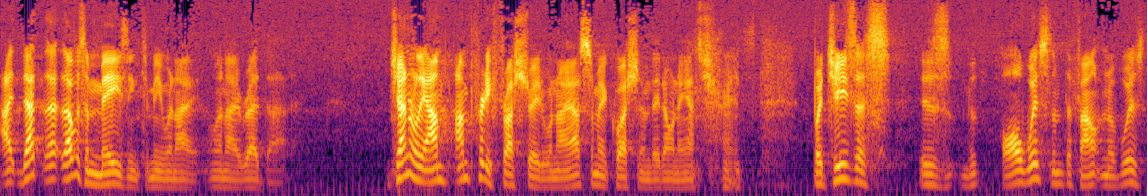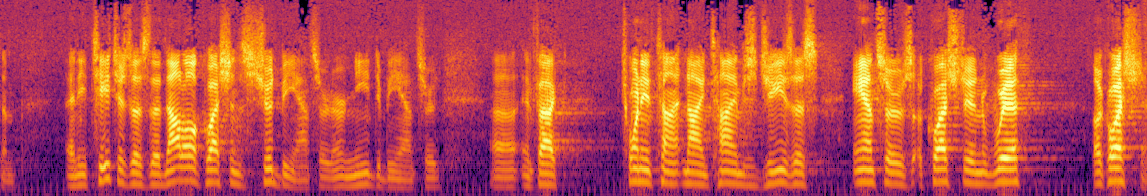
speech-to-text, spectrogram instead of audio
I, that, that, that was amazing to me when I, when I read that. Generally, I'm, I'm pretty frustrated when I ask somebody a question and they don't answer it. But Jesus is all wisdom, the fountain of wisdom. And he teaches us that not all questions should be answered or need to be answered. Uh, in fact, 29 times Jesus answers a question with a question,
